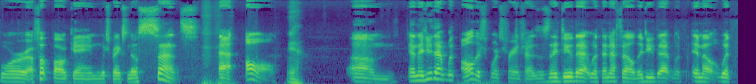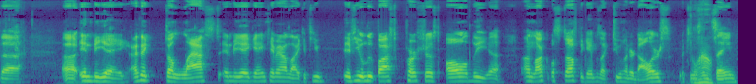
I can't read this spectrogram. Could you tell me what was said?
for a football game, which makes no sense at all. Yeah. Um, and they do that with all their sports franchises. They do that with NFL. They do that with ML with uh, uh, NBA. I think the last NBA game came out like if you if you loot box purchased all the uh, unlockable stuff, the game was like two hundred dollars, which is wow. insane.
